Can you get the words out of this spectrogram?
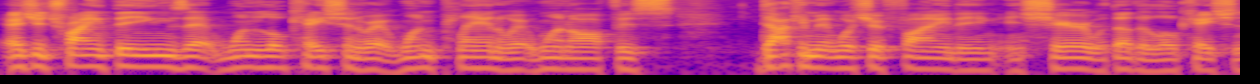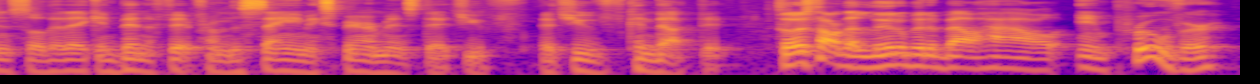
as you're trying things at one location or at one plant or at one office, document what you're finding and share it with other locations so that they can benefit from the same experiments that you've that you've conducted. So let's talk a little bit about how Improver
